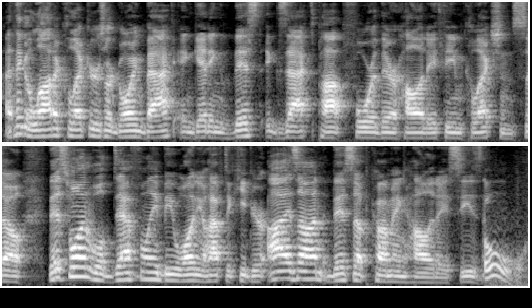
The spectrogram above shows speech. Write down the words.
I think a lot of collectors are going back and getting this exact pop for their holiday themed collections. So this one will definitely be one you'll have to keep your eyes on this upcoming holiday season. Oh.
